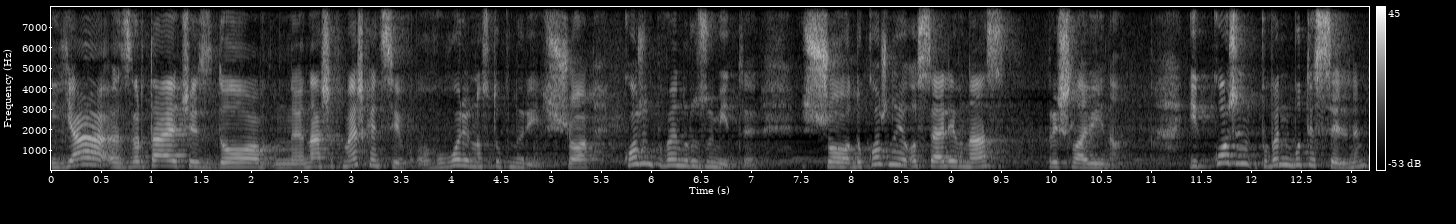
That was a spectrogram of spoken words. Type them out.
Я е, звертаючись до наших мешканців, говорю наступну річ: що кожен повинен розуміти, що до кожної оселі в нас прийшла війна, і кожен повинен бути сильним,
